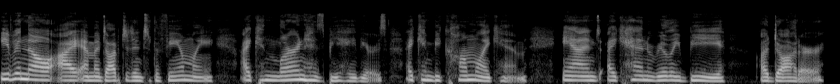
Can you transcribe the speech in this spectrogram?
even though I am adopted into the family, I can learn his behaviors. I can become like him and I can really be a daughter.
